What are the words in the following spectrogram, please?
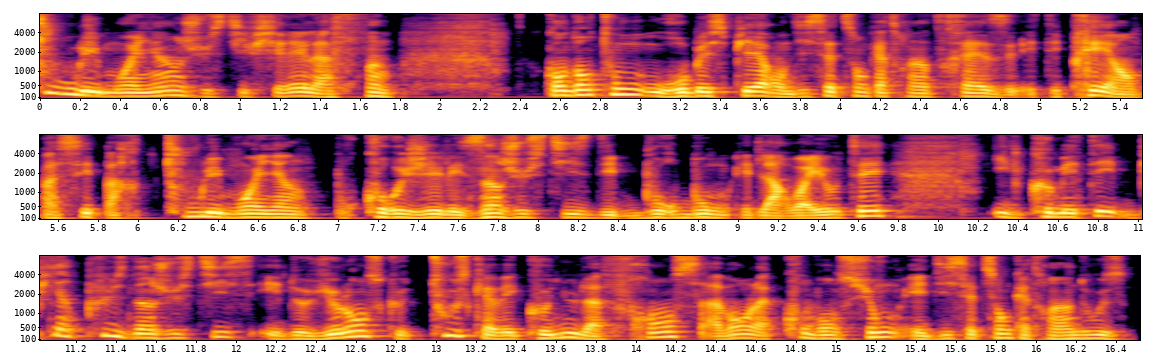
tous les moyens justifieraient la fin. Quand Danton ou Robespierre en 1793 étaient prêts à en passer par tous les moyens pour corriger les injustices des Bourbons et de la royauté, ils commettaient bien plus d'injustices et de violences que tout ce qu'avait connu la France avant la Convention et 1792.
